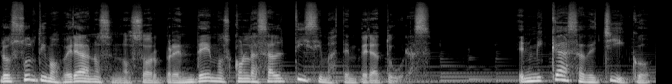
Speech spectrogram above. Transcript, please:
Los últimos veranos nos sorprendemos con las altísimas temperaturas. En mi casa de chico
